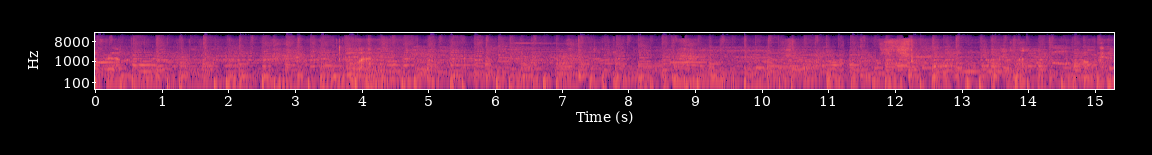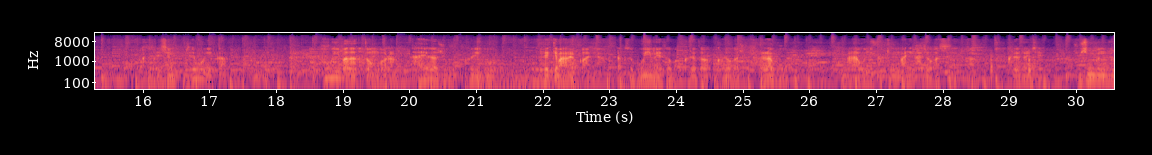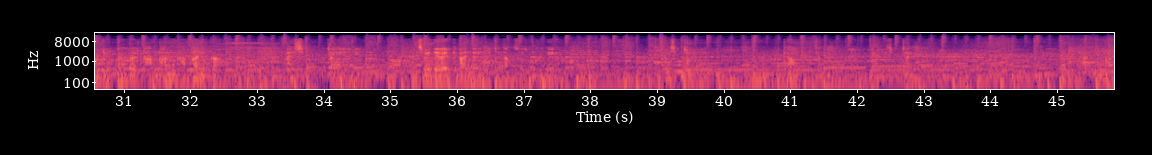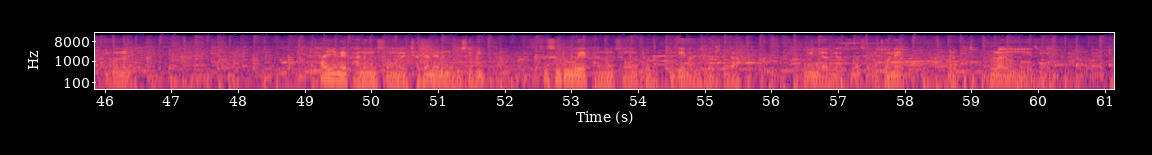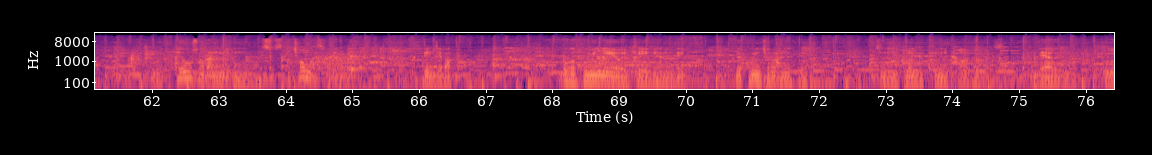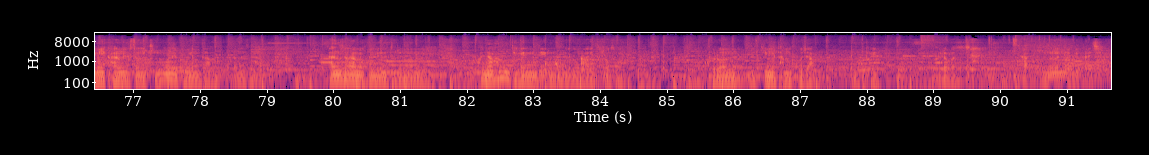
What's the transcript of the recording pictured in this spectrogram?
올라가. 아무거나 그냥. 어. 지금 세보니까 후기 받았던 거랑 다 해가지고 그리고 내게 많을 거 아니야. 약서 모임에서 막 그려다 그려가지고 달라고 안 하고 이제 보통 많이 가져갔으니까 그래도 이제 주신 분들도 있고 해가지고 다 합한, 합하니까 80장에 이게 집에 내가 이렇게 만든 거 있지 낙서지 그게 한 30장 정도 그렇게 하면 100장 10장 이거는 타인의 가능성을 찾아내는 연습이 스스로의 가능성을 더 느끼게 만들어준다. 고민 이야기한 순간처럼 전에 원래 버터플라이에서 이제 그 해우소라는 이름으로 했었을 때 처음 갔을 때 그때 이제 막 뭐가 고민이에요 이렇게 얘기하는데 그게 고민처럼 안 느껴지는 그런 느낌을 담아본 거였어. 내가 그린 이미 가능성이 충분해 보인다라는 생각. 다른 사람의 고민을 들으면 그냥 하면 되겠는데 이런 생각이 너무 많이 들어서 그런 느낌을 담고자 그려봤지. 자, 오늘은 여기까지.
